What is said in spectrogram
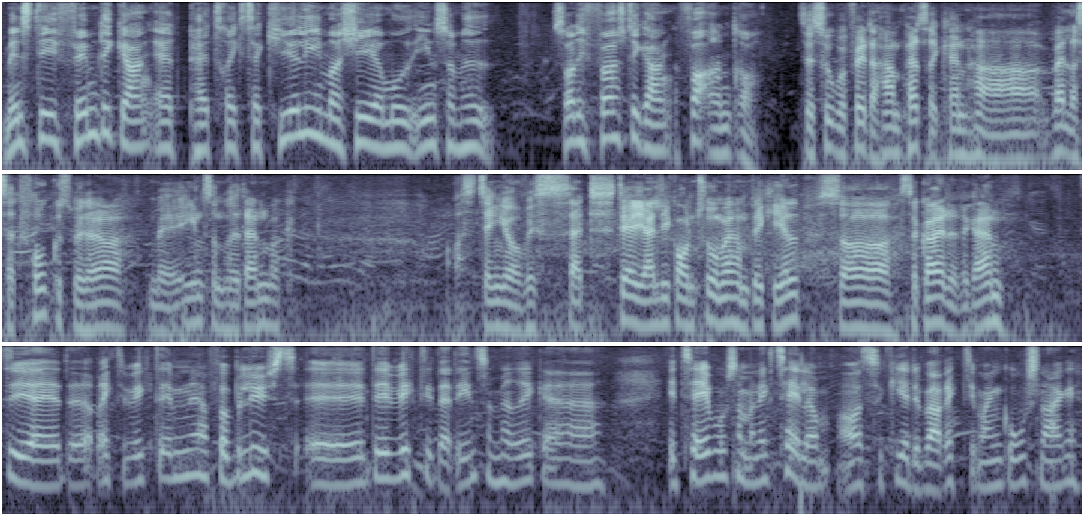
Mens det er femte gang, at Patrick Sakirli marcherer mod ensomhed, så er det første gang for andre. Det er super fedt, at ham Patrick han har valgt at sætte fokus på det her med ensomhed i Danmark. Og så tænker jeg jo, hvis at det, at jeg lige går en tur med ham, det kan hjælpe, så, så gør jeg det da gerne. Det er et øh, rigtig vigtigt emne at få belyst. Øh, det er vigtigt, at ensomhed ikke er et tabu, som man ikke taler om, og så giver det bare rigtig mange gode snakke,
